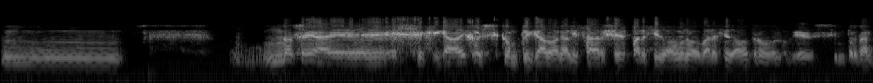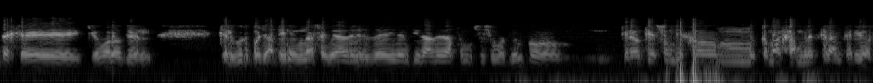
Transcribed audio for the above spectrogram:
Mm, no sé, eh, es que cada disco es complicado analizar si es parecido a uno o parecido a otro. Lo que es importante es que bueno, que el, que el grupo ya tiene una señal de, identidad desde hace muchísimo tiempo. Creo que es un disco mucho más Hamlet que el anterior,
